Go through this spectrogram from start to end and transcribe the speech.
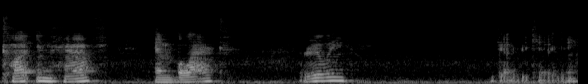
Cut in half and black? Really? You gotta be kidding me.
